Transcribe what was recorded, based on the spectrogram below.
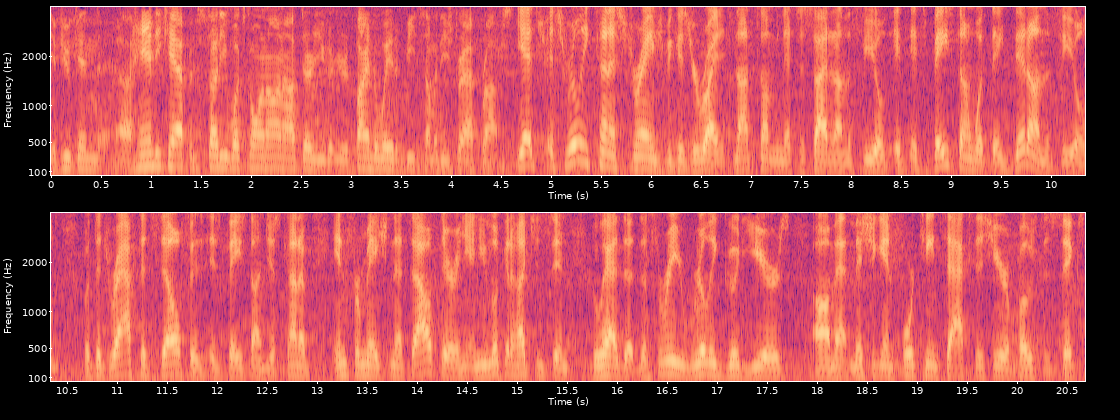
if you can uh, handicap and study what's going on out there, you, you find a way to beat some of these draft props. Yeah, it's, it's really kind of strange because you're right. It's not something that's decided on the field. It, it's based on what they did on the field, but the draft itself is, is based on just kind of information that's out there. And, and you look at Hutchinson, who had the, the three really good years um, at Michigan 14 sacks this year, opposed to six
